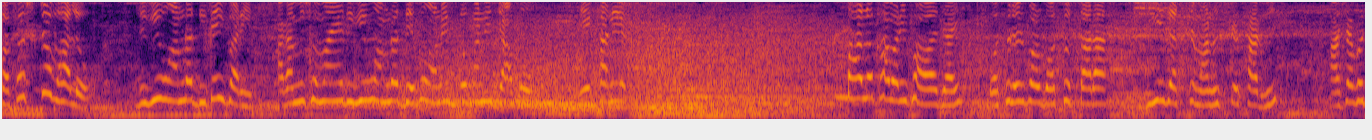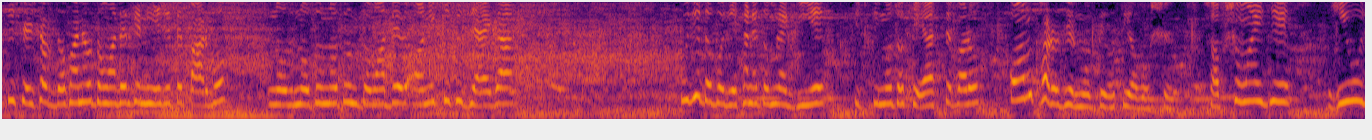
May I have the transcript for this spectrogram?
যথেষ্ট ভালো। রিভিউ আমরা দিতেই পারি। আগামী সময়ে রিভিউ আমরা দেব, অনেক দোকানে যাব। যেখানে ভালো খাবারই পাওয়া যায়। বছরের পর বছর তারা দিয়ে যাচ্ছে মানুষকে সার্ভিস আশা করছি সেই সব দোকানেও তোমাদেরকে নিয়ে যেতে পারব। নতুন নতুন তোমাদের অনেক কিছু জায়গা খুঁজে দেবো, যেখানে তোমরা গিয়ে তৃপ্তিমতো খেয়ে আসতে পারো। কম খরচের মধ্যে অতি অবশ্যই। সবসময় যে হিউজ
